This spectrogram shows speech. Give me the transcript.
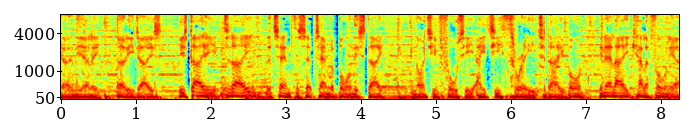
uh, in the early early days. His day today, the 10th of September, born this day, 1940, 83 today, born in LA, California.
